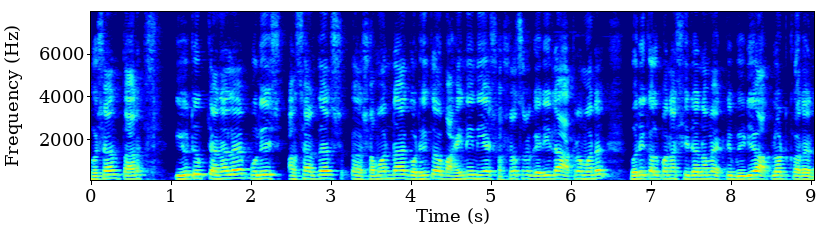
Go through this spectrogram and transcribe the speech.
হোসেন তার ইউটিউব চ্যানেলে পুলিশ আনসারদের সমন্বয়ে গঠিত বাহিনী নিয়ে সশস্ত্র গেরিলা আক্রমণের পরিকল্পনা শিরোনামে একটি ভিডিও আপলোড করেন।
